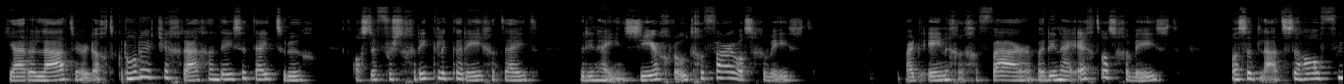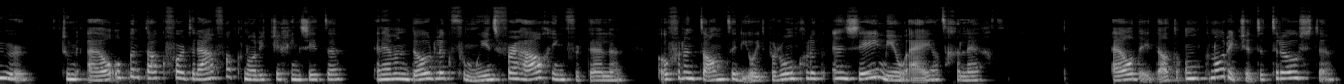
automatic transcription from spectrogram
Jaren later dacht Knorretje graag aan deze tijd terug, als de verschrikkelijke regentijd, waarin hij in zeer groot gevaar was geweest. Maar het enige gevaar waarin hij echt was geweest, was het laatste half uur, toen Uil op een tak voor het raam van Knorretje ging zitten en hem een dodelijk vermoeiend verhaal ging vertellen over een tante die ooit per ongeluk een zeemeeuwei had gelegd. Uil deed dat om Knorretje te troosten.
